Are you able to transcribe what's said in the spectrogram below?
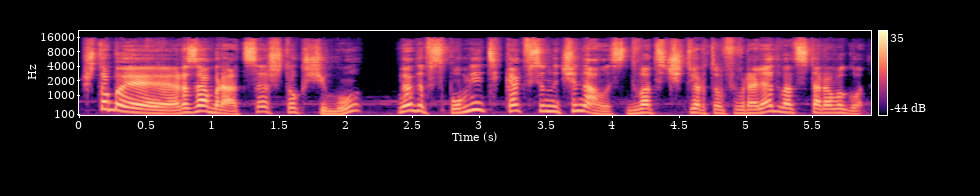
Чтобы разобраться, что к чему, надо вспомнить, как все начиналось 24 февраля 2022 года.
